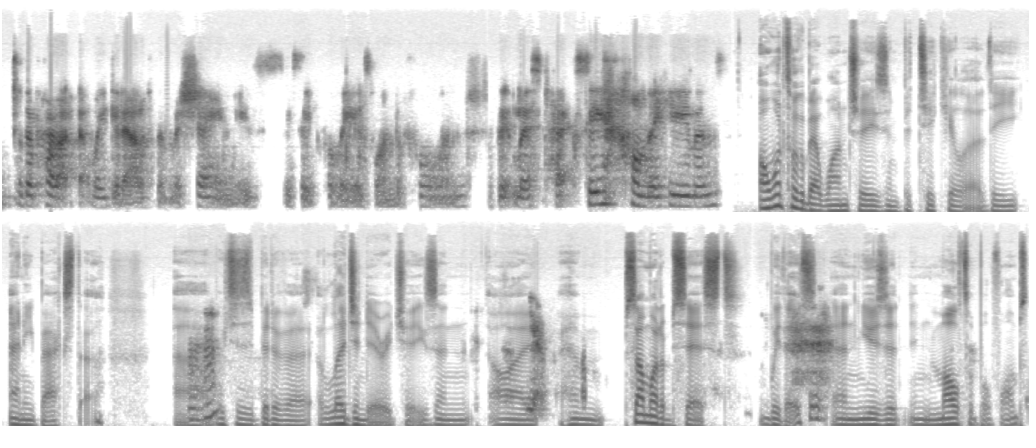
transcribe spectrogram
the product that we get out of the machine is, is equally as wonderful and a bit less taxing on the humans. I want to talk about one cheese in particular, the Annie Baxter, uh, mm-hmm. which is a bit of a, a legendary cheese, and I yep. am somewhat obsessed with it and use it in multiple forms.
